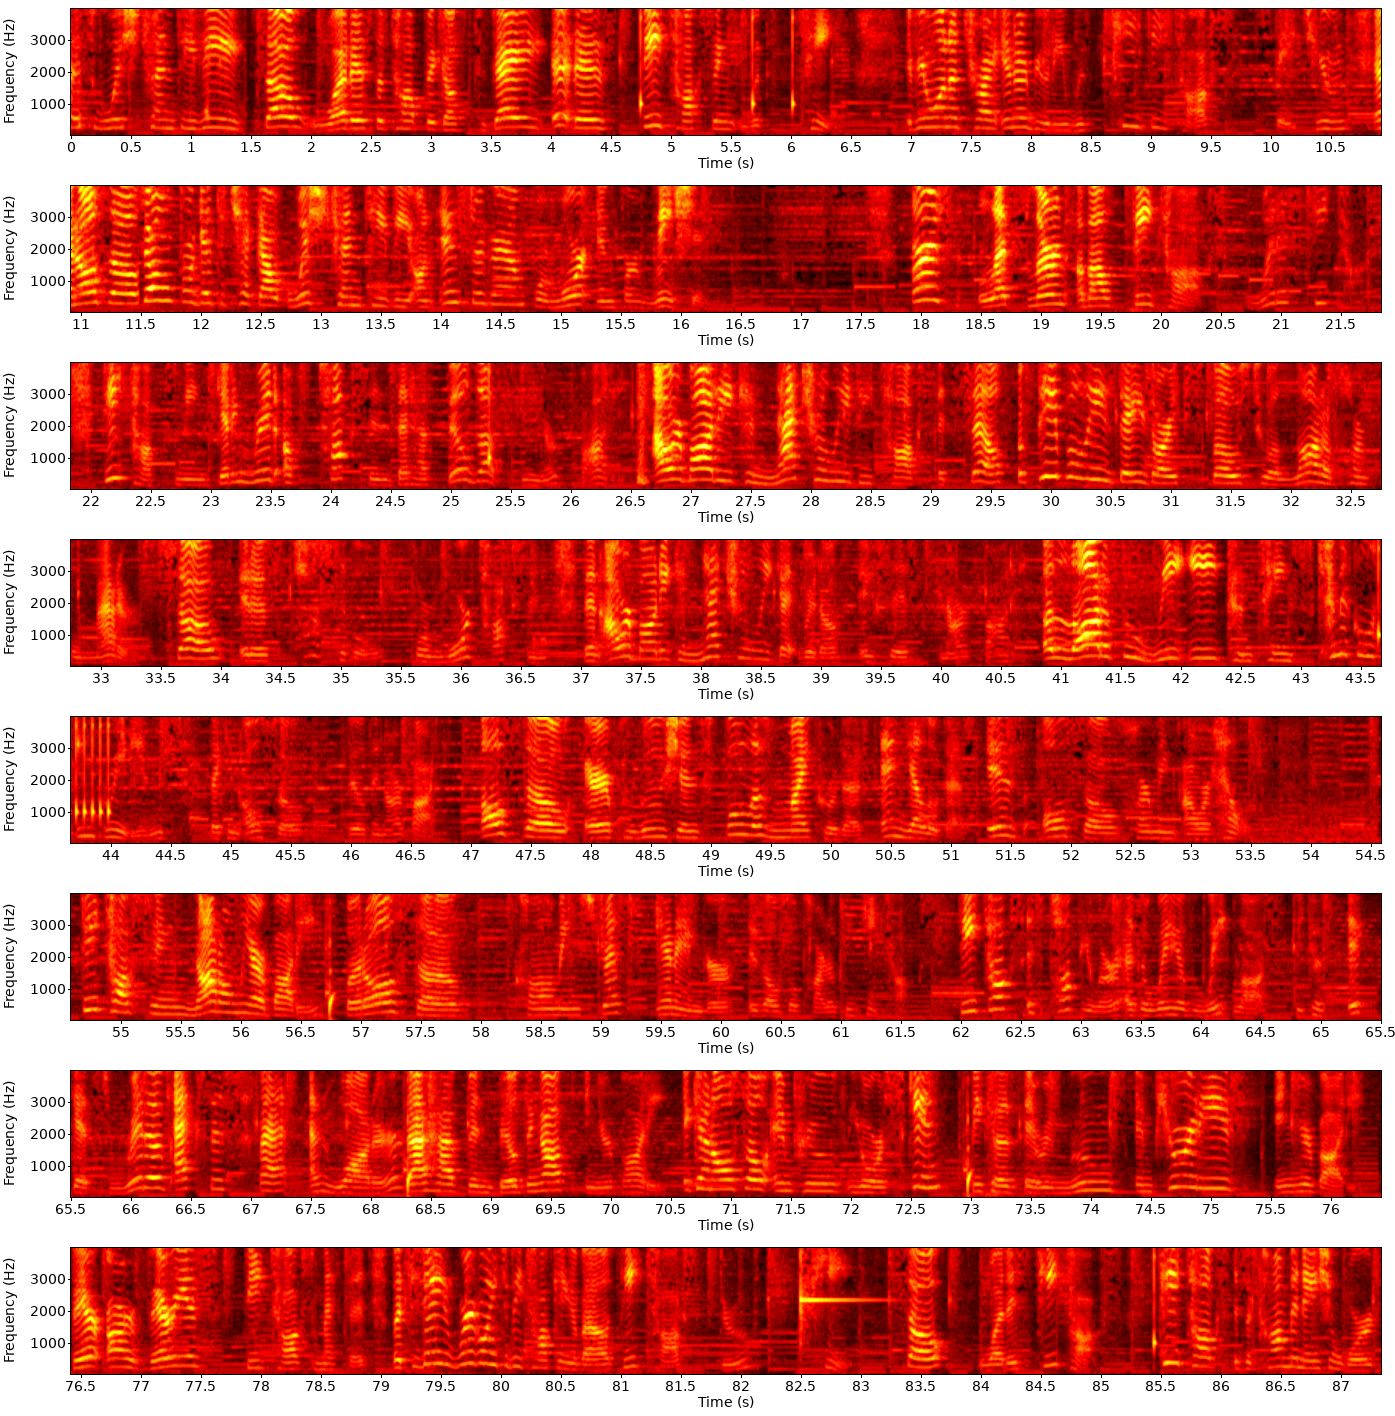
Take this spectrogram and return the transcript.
is Wish Trend TV. So, what is the topic of today? It is detoxing with tea. If you want to try inner beauty with tea detox, stay tuned. And also, don't forget to check out Wish Trend TV on Instagram for more information. First, let's learn about detox. What is detox? Detox means getting rid of toxins that have built up in your body. Our body can naturally detox itself, but people these days are exposed to a lot of harmful matters. So, it is possible for more toxin than our body can naturally get rid of exist in our body. A lot of food we eat contains chemical ingredients that can also build in our body. Also, air pollutions full of microdust and yellow dust is also harming our health. Detoxing not only our body, but also calming stress and anger is also part of the detox. Detox is popular as a way of weight loss because it gets rid of excess fat and water that have been building up in your body. It can also improve your skin because it removes impurities in your body. There are various detox methods, but today we're going to be talking about detox through tea. So, what is teatox? Teatox is a combination word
